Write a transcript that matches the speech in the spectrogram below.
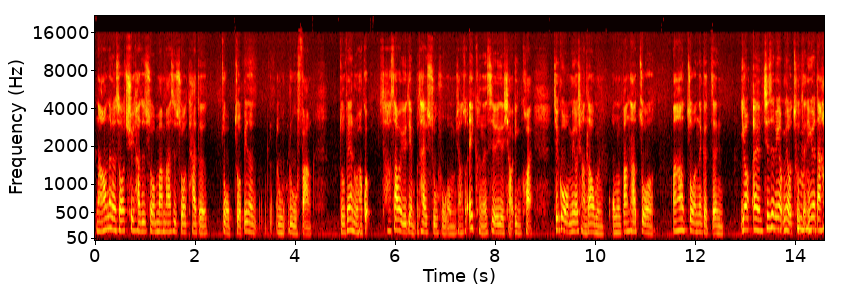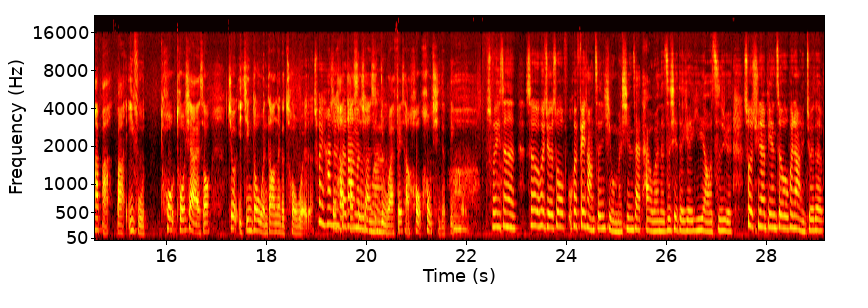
然后那个时候去，她是说妈妈是说她的左左边的乳乳房，左边的乳房过，她稍微有点不太舒服。我们想说，哎，可能是有一个小硬块。结果我没有想到，我们我们帮她做帮他做那个针，有呃，其实没有没有触诊，因为当他把把衣服脱脱下来的时候，就已经都闻到那个臭味了。所以他是他他是算是乳癌非常后后期的病人。所以真的，所以会觉得说会非常珍惜我们现在台湾的这些的一个医疗资源。所以去那边之后，会让你觉得。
